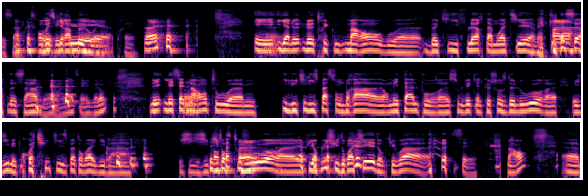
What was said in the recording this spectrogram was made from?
C'est ça. Après ce on respire un peu, ouais, euh... après. Ouais. Et il y a le, le, truc marrant où euh, Bucky flirte à moitié avec voilà. la sœur de Sam. Bon, voilà, c'est rigolo. Les, les scènes Ouais. marrantes où euh, il n'utilise pas son bras euh, en métal pour euh, soulever quelque chose de lourd. euh, et il dit, mais pourquoi tu n'utilises pas ton bras? Il dit, bah... J'y pense, pense toujours. euh, et puis en plus, je suis droitier, donc tu vois, c'est marrant. Euh,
